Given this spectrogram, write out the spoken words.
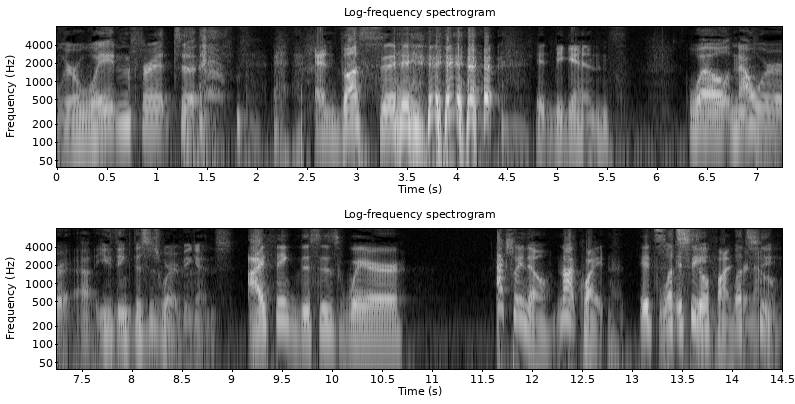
We're waiting for it to. and thus it begins. Well, now we're. Uh, you think this is where it begins? I think this is where. Actually, no, not quite. It's Let's it's see. still fine Let's for now. see.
